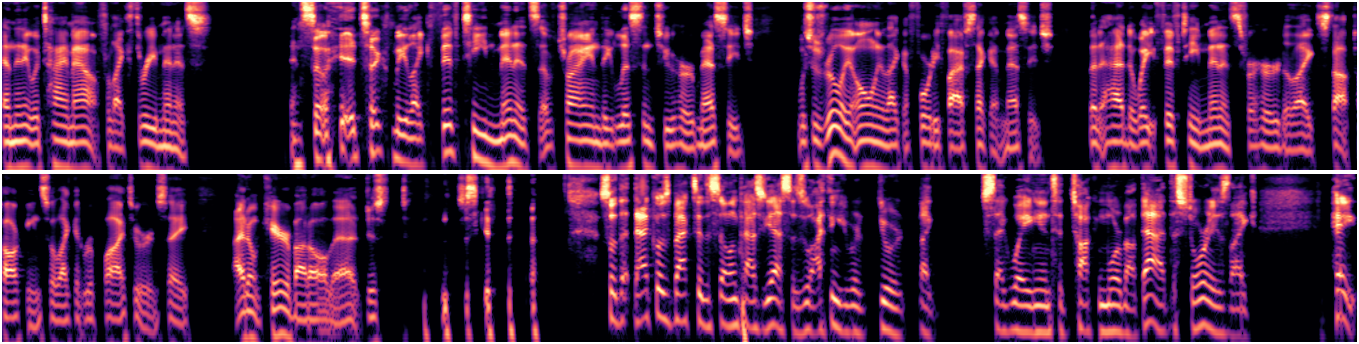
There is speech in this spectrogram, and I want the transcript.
and then it would time out for like three minutes. And so it took me like 15 minutes of trying to listen to her message which was really only like a 45 second message, but it had to wait 15 minutes for her to like stop talking so I could reply to her and say, I don't care about all that. Just, just get done. So that, that goes back to the selling past yes as well. I think you were you were like segueing into talking more about that. The story is like, hey,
